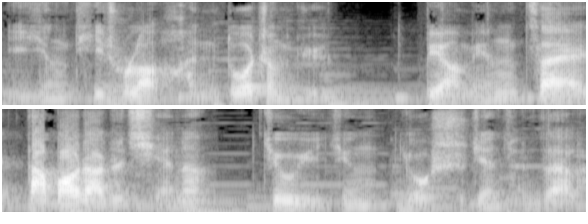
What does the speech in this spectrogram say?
已经提出了很多证据，表明在大爆炸之前呢就已经有时间存在了。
